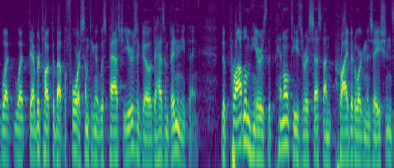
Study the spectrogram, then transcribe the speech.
what, what Deborah talked about before, something that was passed years ago, there hasn't been anything. The problem here is the penalties are assessed on private organizations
